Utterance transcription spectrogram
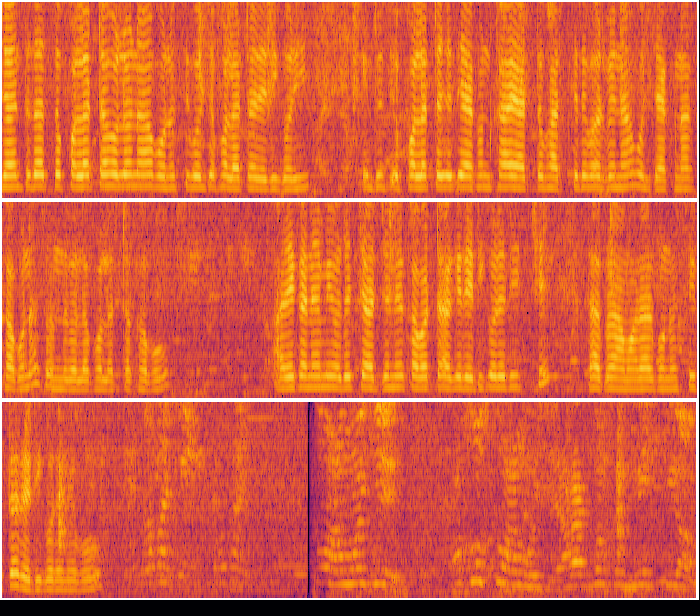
জয়ন্তদার তো ফলারটা হলো না, বনশ্রী বলছে ফলারটা রেডি করি। কিন্তু যে ফলারটা যদি এখন খায়, আর তো ভাত খেতে পারবে না, বলছে এখন আর খাব না, সন্ধ্যেবেলা ফলারটা খাব। আর এখানে আমি ওদের চারজনের খাবারটা আগে রেডি করে দিচ্ছি, তারপর আমার আর বনশ্রীরটা রেডি করে নেব। অসুস্থ আম হয়েছে, আর একদম মিষ্টি আম।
